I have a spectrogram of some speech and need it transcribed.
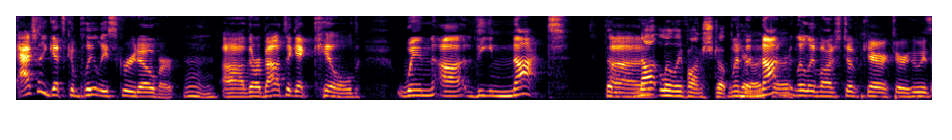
Actually, gets completely screwed over. Uh, they're about to get killed when uh, the not The not Lili Von Shtupp when character. the not Lili Von Shtupp character, who is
